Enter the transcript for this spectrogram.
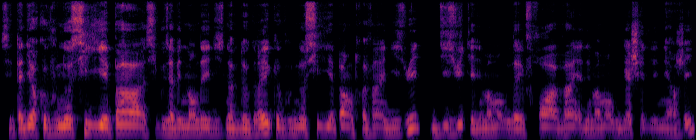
C'est-à-dire que vous n'oscilliez pas, si vous avez demandé 19 degrés, que vous n'oscilliez pas entre 20 et 18. 18, il y a des moments où vous avez froid, 20, il y a des moments où vous gâchez de l'énergie.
